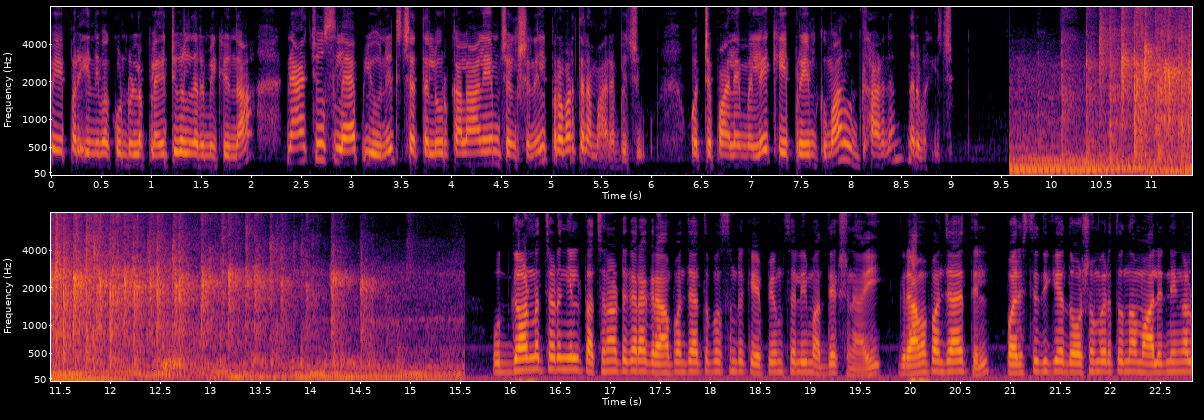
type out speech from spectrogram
പേപ്പർ എന്നിവ കൊണ്ടുള്ള പ്ലേറ്റുകൾ നിർമ്മിക്കുന്ന നാച്ചോസ് ലാബ് യൂണിറ്റ് ചത്തല്ലൂർ കലാലയം ജംഗ്ഷനിൽ പ്രവർത്തനം ആരംഭിച്ചു. Ottapalam M L A K Premkumar ഉദ്ഘാടനം നിർവഹിച്ചു. ഉദ്ഘാടന ചടങ്ങിൽ തച്ചനാട്ടുകര ഗ്രാമപഞ്ചായത്ത് president K P M Saleem അധ്യക്ഷനായി. ഗ്രാമപഞ്ചായത്തിൽ പരിസ്ഥിതിക്ക് ദോഷം വരുത്തുന്ന മാലിന്യങ്ങൾ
